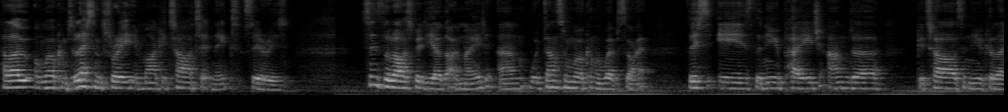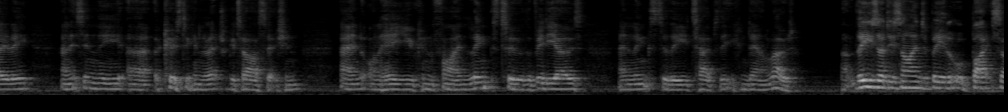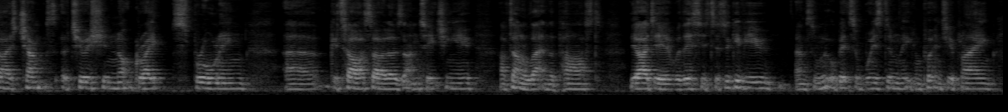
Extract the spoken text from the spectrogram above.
Hello and welcome to lesson 3 in my guitar techniques series. Since the last video that I made, um, we've done some work on the website. This is the new page under guitars and ukulele and it's in the uh, acoustic and electric guitar section and on here you can find links to the videos and links to the tabs that you can download. Uh, these are designed to be little bite-sized chunks of tuition, not great sprawling uh, guitar solos that I'm teaching you. I've done all that in the past. The idea with this is just to give you um, some little bits of wisdom that you can put into your playing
